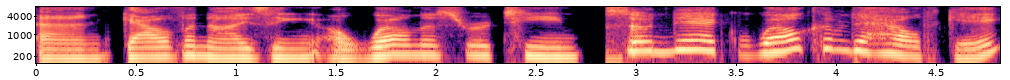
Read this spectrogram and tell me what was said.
and galvanizing a wellness routine. So, Nick, welcome to Health Gig.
